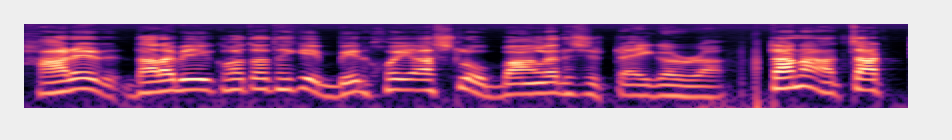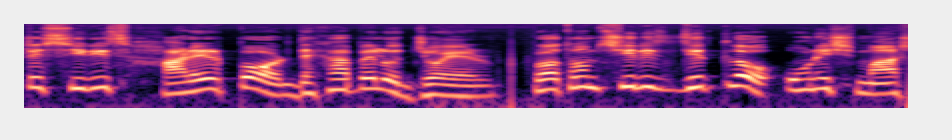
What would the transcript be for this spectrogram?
হারের ধারাবাহিকতা থেকে বের হয়ে আসলো বাংলাদেশের টাইগাররা। টানা চারটে সিরিজ হারের পর দেখা পেল জয়ের। প্রথম সিরিজ জিতলো উনিশ মাস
